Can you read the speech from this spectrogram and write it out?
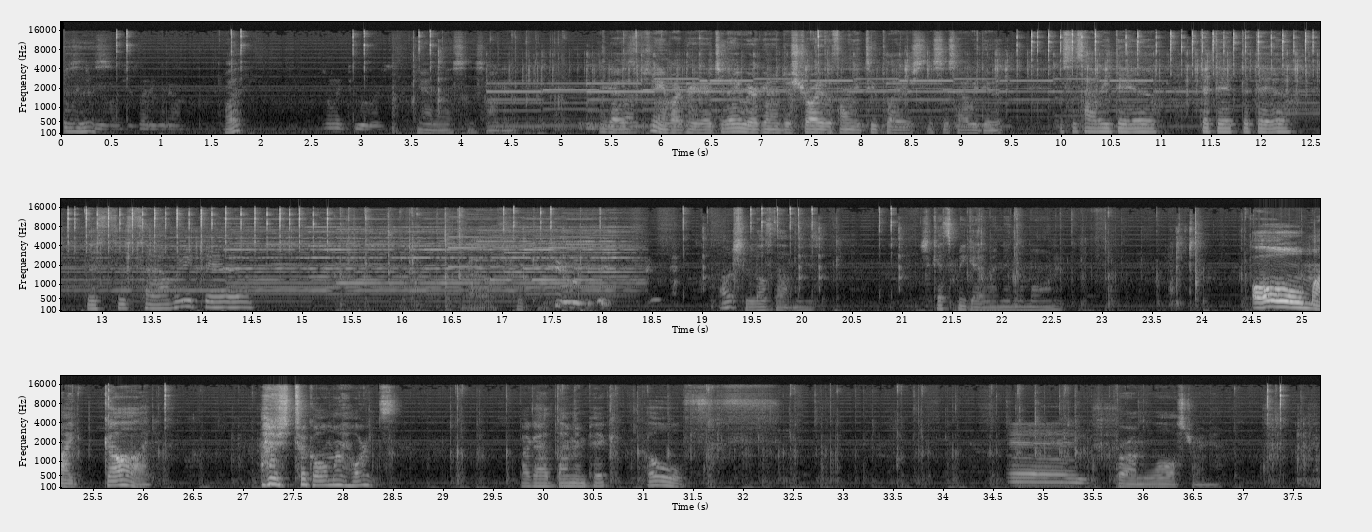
What is Only this? us, just letting you know. What? There's only two of us. Yeah, no, this is all good. Hey guys, Obsidian Viper here. Today we are going to destroy with only two players. This is how we do it. This is how we do. Do do do do. This is how we do. Wow, oh, freaking- I just love that music. Just gets me going in the morning. Oh my god! I just took all my hearts. I got a diamond pick. Oh, Hey. bro, I'm lost right now.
